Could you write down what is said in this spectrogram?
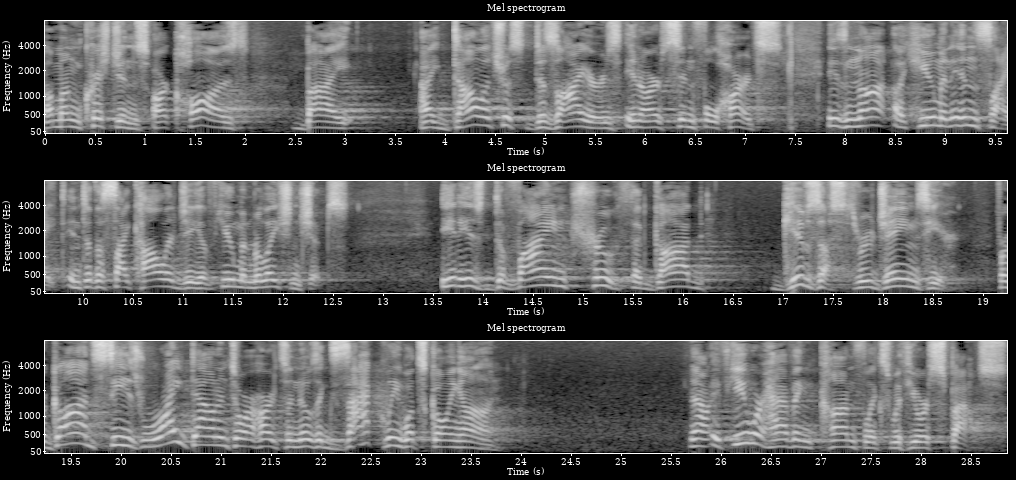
among Christians are caused by idolatrous desires in our sinful hearts is not a human insight into the psychology of human relationships. It is divine truth that God gives us through James here. For God sees right down into our hearts and knows exactly what's going on. Now, if you were having conflicts with your spouse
